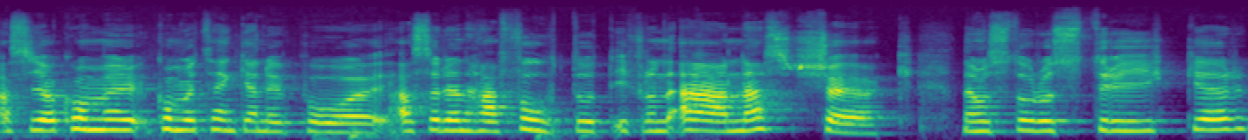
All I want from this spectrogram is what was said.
alltså jag kommer, kommer att tänka nu på alltså den här fotot ifrån Ernas kök. När hon står och stryker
